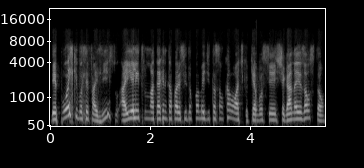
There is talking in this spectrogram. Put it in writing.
Depois que você faz isso, aí ele entra numa técnica parecida com a meditação caótica, que é você chegar na exaustão.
